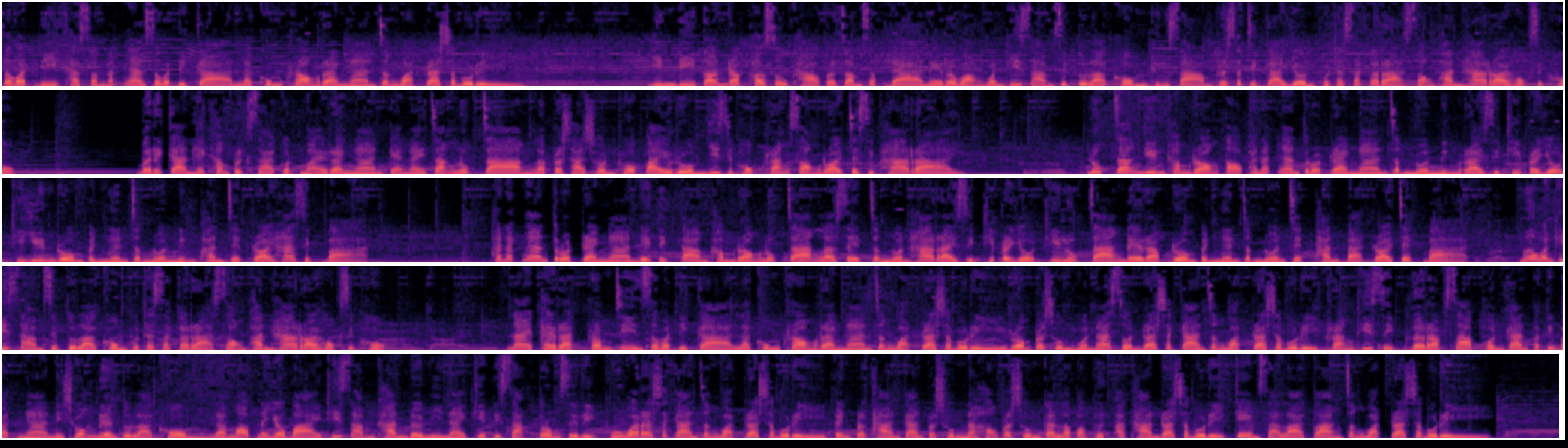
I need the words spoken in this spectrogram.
สวัสดีค่ะสำนักงานสวัสดิการและคุ้มครองแรงงานจังหวัดราชบุรี ยินดีต้อนรับเข้าสู่ข่าวประจำสัปดาห์ในระหว่างวันที่ 30 ตุลาคมถึง 3 พฤศจิกายน พุทธศักราช 2566 บริการให้คำปรึกษากฎหมายแรงงานแก่นายจ้างลูกจ้าง และประชาชนทั่วไปรวม 26 ครั้ง 275 ราย ลูกจ้างยื่นคำร้องต่อพนักงานตรวจแรงงานจำนวนหนึ่งรายสิทธิประโยชน์ที่ยื่นรวมเป็นเงินจำนวน 1,750 บาท พนักงานตรวจแรงงานได้ติดตามคำร้องลูกจ้างและเศษจำนวน 5 รายสิทธิประโยชน์ที่ลูกจ้างได้รับรวมเป็นเงินจำนวน 7,807 บาท เมื่อวันที่ 30 ตุลาคม พุทธศักราช 2566 นายภัยรัตพรมจีนสวัสดิการและคุ้มครองแรงงานจังหวัดราชบุรี ร่วมประชุมหัวหน้าส่วนราชการจังหวัดราชบุรีครั้งที่ 10 เพื่อรับทราบผลการปฏิบัติงานในช่วงเดือนตุลาคม และมอบนโยบายที่สำคัญโดยมีนายเกียรติศักดิ์ตรงสิริผู้ว่าราชการจังหวัดราชบุรี เป็นประธานการประชุมณห้องประชุมกันละปะพฤกอาคารราชบุรีเกมศาลากลางจังหวัดราชบุรี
